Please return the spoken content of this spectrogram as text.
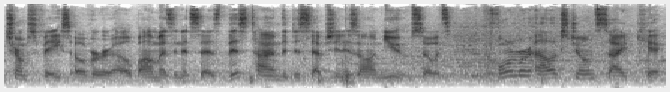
Trump's face over Obama's, and it says, This time the deception is on you. So it's former Alex Jones sidekick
